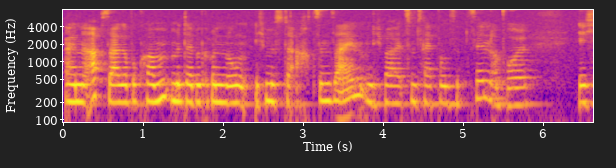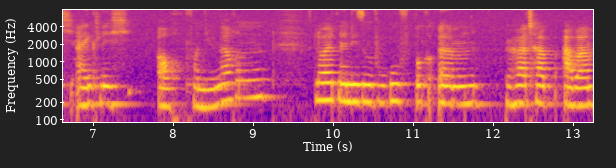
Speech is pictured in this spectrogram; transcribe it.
eine Absage bekommen mit der Begründung, ich müsste 18 sein und ich war halt zum Zeitpunkt 17, obwohl ich eigentlich auch von jüngeren Leuten in diesem Beruf ähm, gehört habe. Aber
